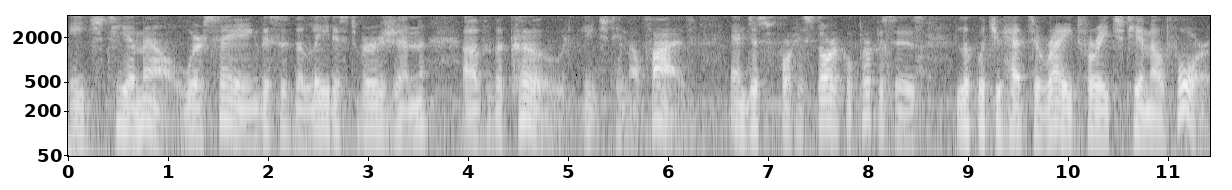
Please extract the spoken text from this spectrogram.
HTML. We're saying this is the latest version of the code, HTML5. And just for historical purposes, look what you had to write for HTML4.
